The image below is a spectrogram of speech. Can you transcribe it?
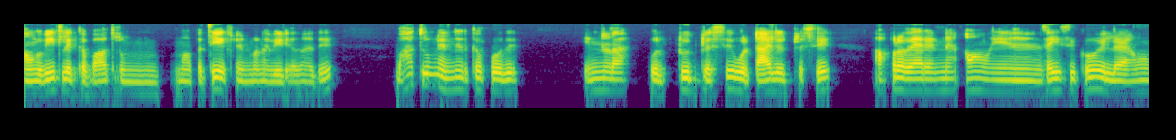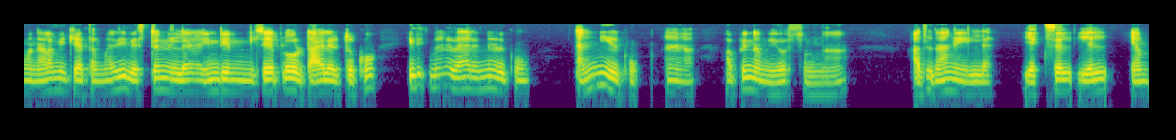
அவங்க வீட்டில் இருக்க பாத்ரூமை பற்றி எக்ஸ்பிளைன் பண்ண வீடியோ தான் அது பாத்ரூமில் என்ன இருக்க போகுது? என்னடா? ஒரு டூத் ப்ரஷ்ஷு ஒரு டாய்லெட் ட்ரெஸ்ஸு அப்புறம் வேறு என்ன? அவன் என் சைஸுக்கோ இல்லை அவன் நிலைமைக்கு ஏற்ற மாதிரி வெஸ்டர்ன் இல்லை இந்தியன் ஷேப்பில் ஒரு டாய்லெட் இருக்கும். இதுக்கு மேலே வேறு என்ன இருக்கும்? தண்ணி இருக்கும். அப்படின்னு நம்ம யோசிச்சோம்னா அதுதாங்க இல்லை. எக்ஸ்எல் எல் எம்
